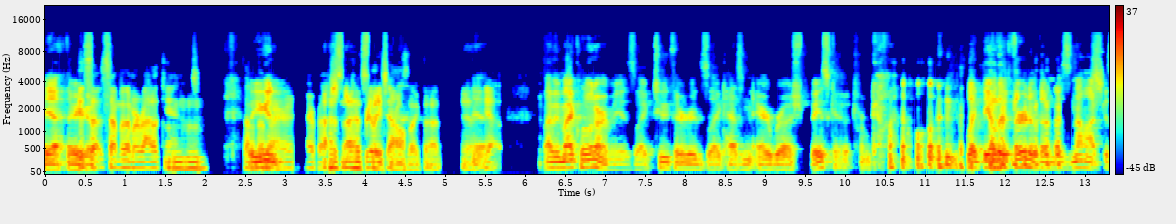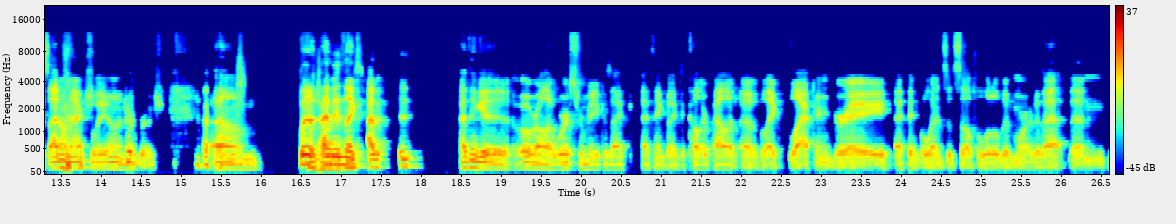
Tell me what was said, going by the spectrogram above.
yeah, there you go. so- some of them are rattle canned, Mhm. some But of them can- are I airbrush. have, You I have really space tell. like that. Yeah. Yeah. Yeah. I mean, my clone army is like two thirds like has an airbrush base coat from Kyle, and like the other third of them does not because I don't actually own an airbrush. Um, but I mean, like. I, it, I think it, overall it works for me because I I think like the color palette of like black and gray I think lends itself a little bit more to that than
